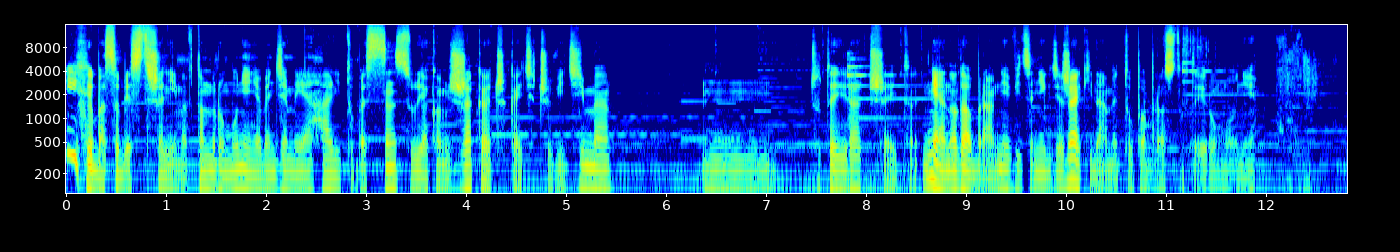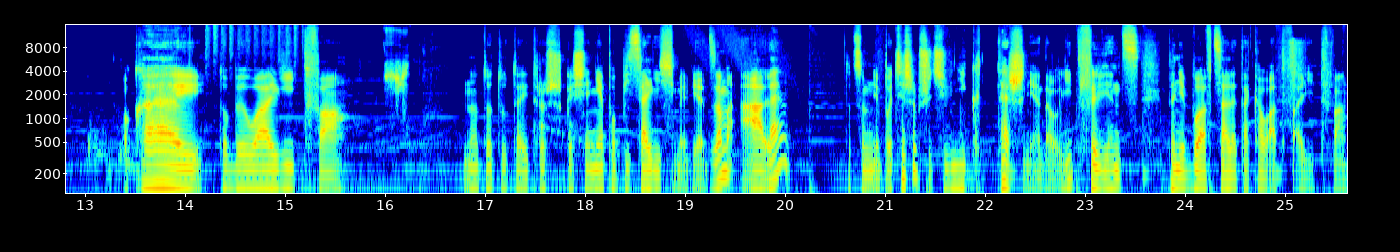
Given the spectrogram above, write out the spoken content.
I chyba sobie strzelimy w tą Rumunię, nie będziemy jechali tu bez sensu, jakąś rzekę, czekajcie czy widzimy. Mm, tutaj raczej to... Nie, no dobra, nie widzę nigdzie rzeki, damy tu po prostu w tej Rumunii. Okej, to była Litwa. No to tutaj troszkę się nie popisaliśmy wiedzą, ale to co mnie pocieszy, przeciwnik też nie dał Litwy, więc to nie była wcale taka łatwa Litwa.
